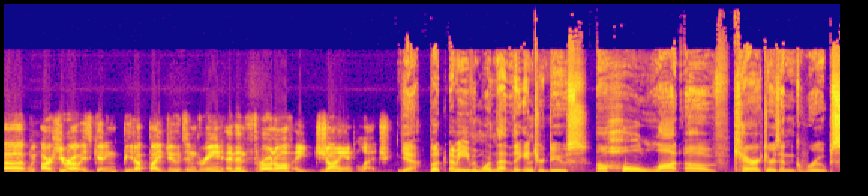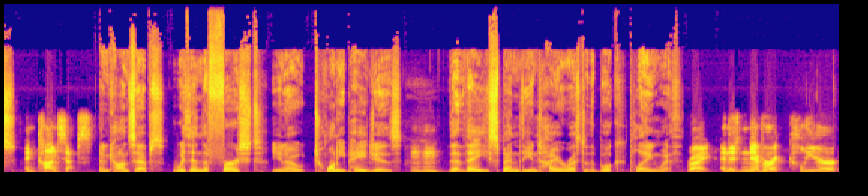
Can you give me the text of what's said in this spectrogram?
uh, we, our hero is getting beat up by dudes in green and then thrown off a giant ledge. Yeah. But I mean, even more than that, they introduce a whole lot of characters and groups and concepts. and concepts within the first, you know, 20 pages hmm that they spend the entire rest of the book playing with. Right. And there's never a clear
